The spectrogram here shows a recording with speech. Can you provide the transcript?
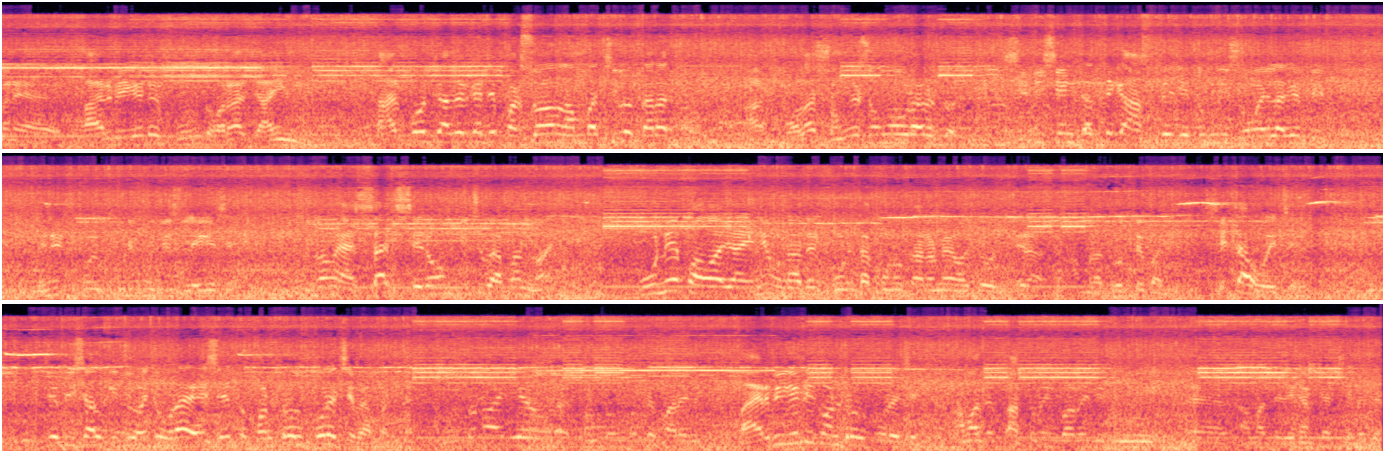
মানে ফায়ার ব্রিগেডের ফোন ধরা যায়নি। তারপর যাদের কাছে পার্সোনাল নাম্বার ছিল, তারা আর বলার সঙ্গে সঙ্গে ওরা সিটি সেন্টার থেকে আসতে যেটুকুনি সময় লাগে মিনিট কুড়ি কুড়ি পঁচিশ লেগেছে। সুতরাং অ্যাসাজ সেরকম কিছু ব্যাপার নয়। ফোনে পাওয়া যায়নি ওনাদের ফোনটা কোনো কারণে হয়তো এরা আমরা ধরতে পারি। সেটা হয়েছে। যে বিশাল কিছু হয়তো ওরা এসে তো কন্ট্রোল করেছে ব্যাপারটা। তো নয় যে ওরা কন্ট্রোল করতে পারেনি। ফায়ার ব্রিগেডই কন্ট্রোল করেছে। আমাদের প্রাথমিকভাবে যেটুকু আমাদের এখানকার ছেলেদের।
